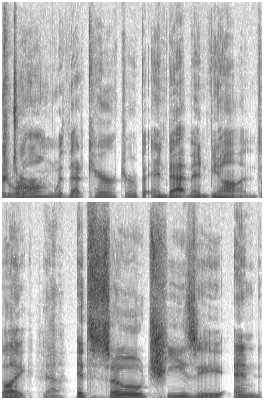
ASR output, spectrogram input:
character. wrong with that character, but in Batman Beyond, like, Yeah. it's so cheesy and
